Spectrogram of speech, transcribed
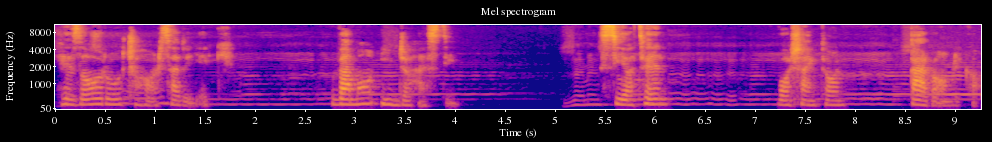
1401 و ما اینجا هستیم. سیاتل واشنگتن غرب آمریکا.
